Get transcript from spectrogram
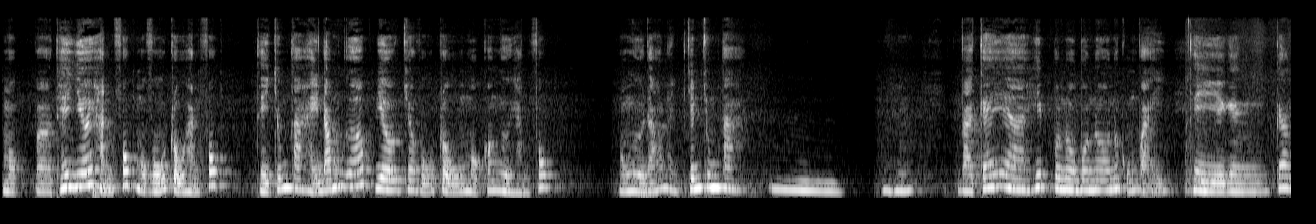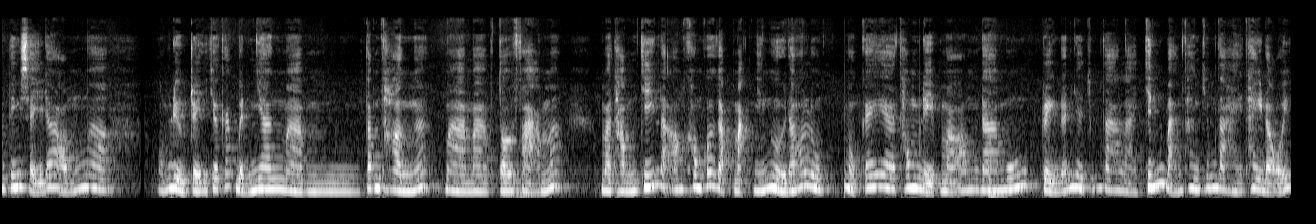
một ờ, thế giới hạnh phúc một vũ trụ hạnh phúc thì chúng ta hãy đóng góp vô cho vũ trụ một con người hạnh phúc. Một người đó là chính chúng ta. Và cái uh, Hipponopono nó cũng vậy. Thì cái ông tiến sĩ đó ổng ổng điều trị cho các bệnh nhân mà tâm thần á mà mà tội phạm á mà thậm chí là ông không có gặp mặt những người đó luôn. Một cái uh, thông điệp mà ông đã muốn truyền đến cho chúng ta là chính bản thân chúng ta hãy thay đổi.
